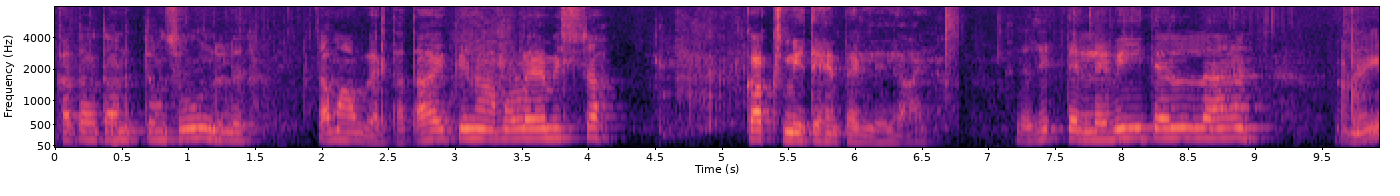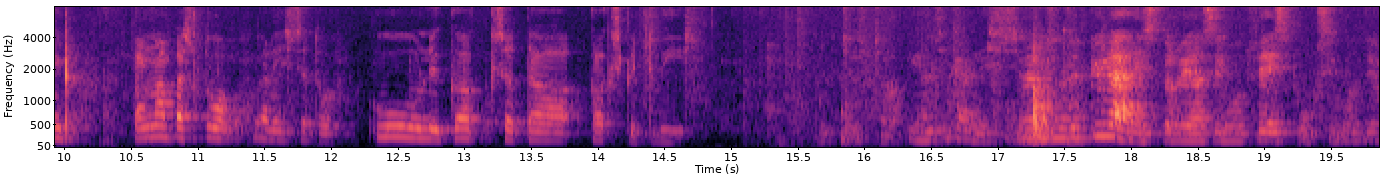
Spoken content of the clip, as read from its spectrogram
Katsotaan, että on suunnilleen saman verta taikinaa molemmissa. Kaksi mietehen pellille aina. Ja sitten levitellään. No niin, pannaanpas tuo välissä tuo uuni 225. Ihan sitä lisää. Meillä on sellaiset kylähistoriasivut, Facebook-sivut, niin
